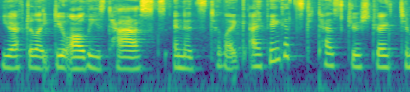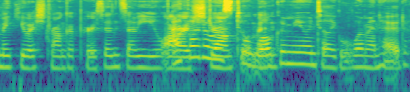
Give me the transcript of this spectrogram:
you have to like do all these tasks, and it's to like I think it's to test your strength to make you a stronger person, so you are I a thought it strong was to woman. welcome you into, like, womanhood.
